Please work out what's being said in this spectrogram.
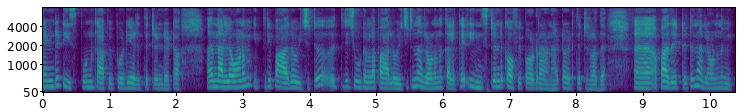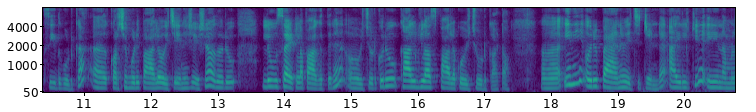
രണ്ട് ടീസ്പൂൺ കാപ്പിപ്പൊടി എടുത്തിട്ടുണ്ട് കേട്ടോ. അത് നല്ലോണം ഇത്തിരി പാൽ ഒഴിച്ചിട്ട് ഇത്തിരി ചൂടുള്ള പാൽ ഒഴിച്ചിട്ട് നല്ലോണം ഒന്ന് കലക്കുക. ഇൻസ്റ്റന്റ് കോഫി പൗഡറാണ് കേട്ടോ എടുത്തിട്ടുള്ളത്. അപ്പോൾ അത് ഇട്ടിട്ട് നല്ലോണം ഒന്ന് മിക്സ് ചെയ്ത് കൊടുക്കുക. കുറച്ചും കൂടി പാൽ ഒഴിച്ചതിന് ശേഷം അതൊരു ലൂസായിട്ടുള്ള പാകത്തിന് ഒഴിച്ചു കൊടുക്കുക. ഒരു കാൽ ഗ്ലാസ് പാലൊക്കെ ഒഴിച്ചു കൊടുക്കുക കേട്ടോ. ഇനി ഒരു പാന് വെച്ചിട്ടുണ്ട്. അതിലേക്ക് ഈ നമ്മൾ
